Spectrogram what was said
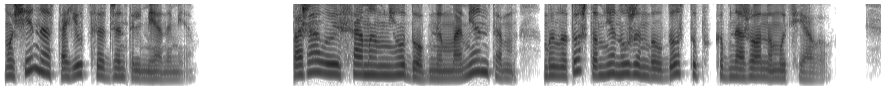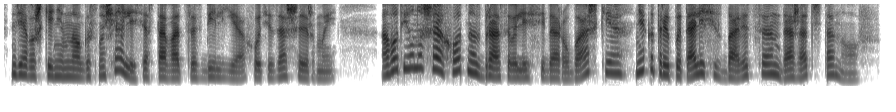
мужчины остаются джентльменами. Пожалуй, самым неудобным моментом было то, что мне нужен был доступ к обнаженному телу. Девушки немного смущались оставаться в белье, хоть и за ширмой, а вот юноши охотно сбрасывали с себя рубашки, некоторые пытались избавиться даже от штанов.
